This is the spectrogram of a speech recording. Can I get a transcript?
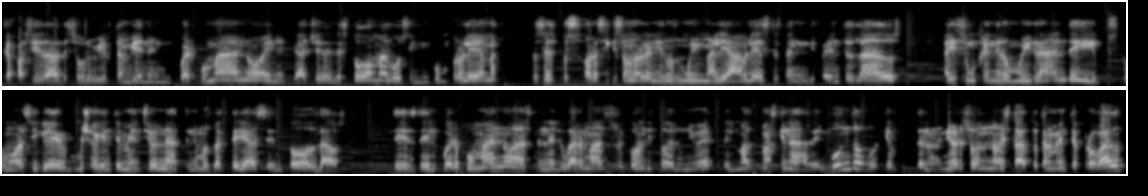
capacidad de sobrevivir también en el cuerpo humano, en el pH del estómago sin ningún problema. Entonces pues ahora sí que son organismos muy maleables que están en diferentes lados es un género muy grande y pues como así que mucha gente menciona, tenemos bacterias en todos lados, desde el cuerpo humano hasta en el lugar más recóndito del universo, del más, más que nada del mundo, porque el universo no está totalmente probado,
